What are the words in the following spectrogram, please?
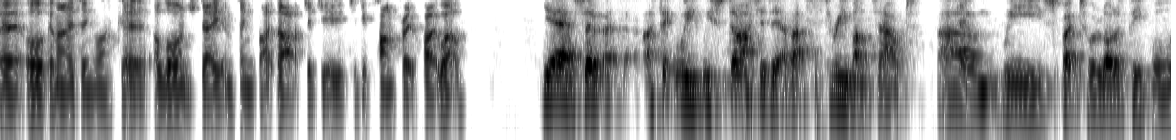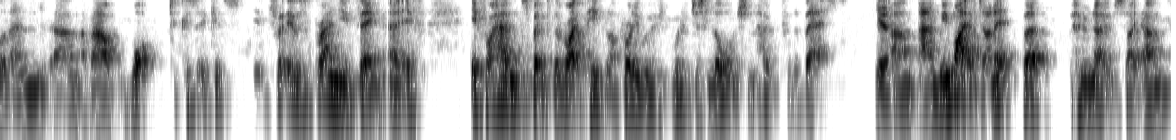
uh, organizing like a, a launch date and things like that? Did you did you plan for it quite well? Yeah, so uh, I think we, we started it about three months out. Um, we spoke to a lot of people and um, about what because it, it was a brand new thing, and if if I hadn't spoken to the right people, I probably would, would have just launched and hoped for the best. Yeah. Um, and we might have done it, but who knows? Like, um,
